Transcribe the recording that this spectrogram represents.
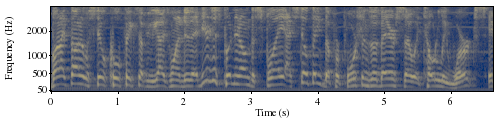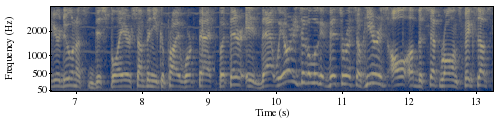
but I thought it was still cool fix-up if you guys want to do that. If you're just putting it on display, I still think the proportions are there, so it totally works. If you're doing a display or something, you could probably work that, but there is that. We already took a look at Viscera, so here is all of the Seth Rollins fix-ups.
